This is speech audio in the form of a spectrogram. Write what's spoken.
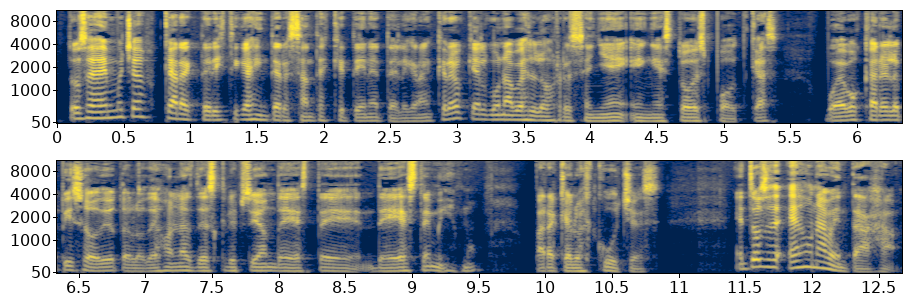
Entonces hay muchas características interesantes que tiene Telegram. Creo que alguna vez los reseñé en estos podcasts. Voy a buscar el episodio, te lo dejo en la descripción de este, de este mismo para que lo escuches. Entonces es una ventaja.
